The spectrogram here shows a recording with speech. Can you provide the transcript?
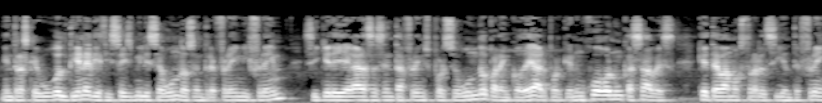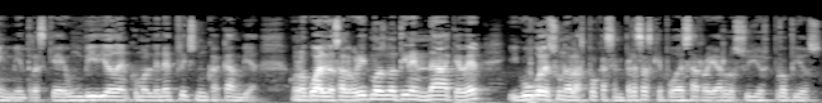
mientras que Google tiene 16 milisegundos entre frame y frame si quiere llegar a 60 frames por segundo para encodear, porque en un juego nunca sabes qué te va a mostrar el siguiente frame, mientras que un vídeo como el de Netflix nunca cambia. Con lo cual los algoritmos no tienen nada que ver y Google es una de las pocas empresas que puede desarrollar los suyos propios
